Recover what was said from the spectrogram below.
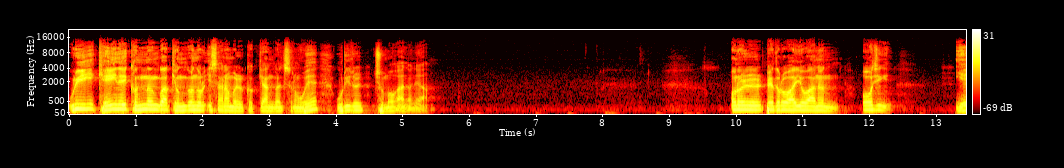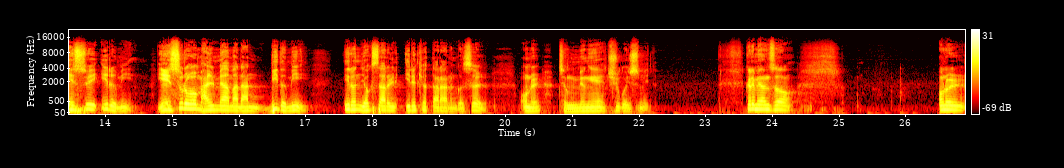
우리 개인의 권능과 경건으로 이 사람을 걷게 한 것처럼 왜 우리를 주목하느냐? 오늘 베드로와 요한은 오직 예수의 이름이 예수로 말미암아 난 믿음이 이런 역사를 일으켰다라는 것을 오늘 증명해 주고 있습니다. 그러면서 오늘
